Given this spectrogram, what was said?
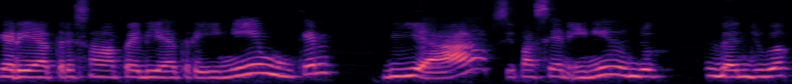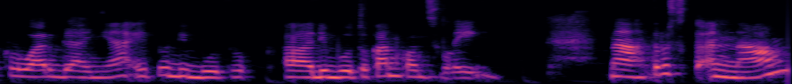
geriatrik sama pediatri ini mungkin dia si pasien ini dan juga keluarganya itu dibutuh, uh, dibutuhkan konseling. Nah, terus keenam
